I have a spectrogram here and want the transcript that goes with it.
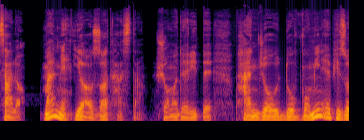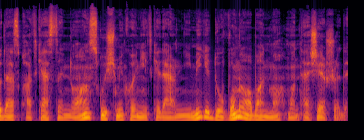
سلام من مهدی آزاد هستم. شما دارید به پنجاه و دومین اپیزود از پادکست نوانس گوش می‌کنید که در نیمه دوم آبان ماه منتشر شده.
